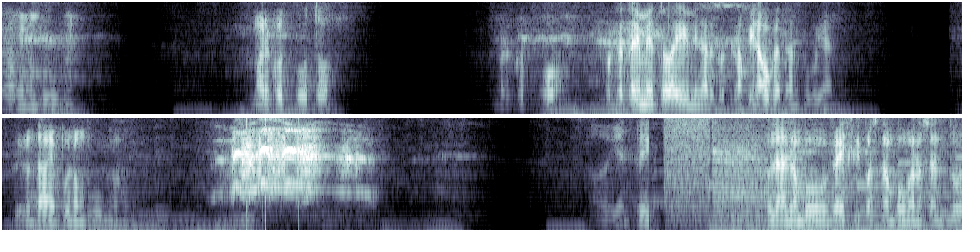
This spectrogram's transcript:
Dami ng bunga. Markot po to. Markot po. Pagka-time ito ay minarkot lang, pinaugatan po yan. Pero dami po ng bunga. Oh, yan po yung- Wala nang bunga guys, lipas ng bunga ng santol.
